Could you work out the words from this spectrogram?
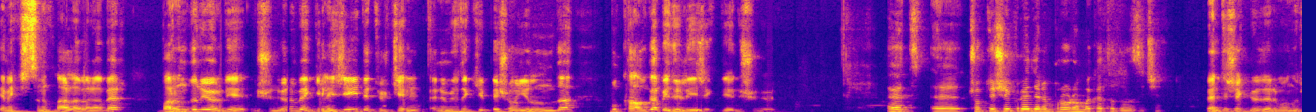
emekçi sınıflarla beraber barındırıyor diye düşünüyorum ve geleceği de Türkiye'nin önümüzdeki 5-10 yılında bu kavga belirleyecek diye düşünüyorum. Evet, e, çok teşekkür ederim programa katıldığınız için. Ben teşekkür ederim Onur.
